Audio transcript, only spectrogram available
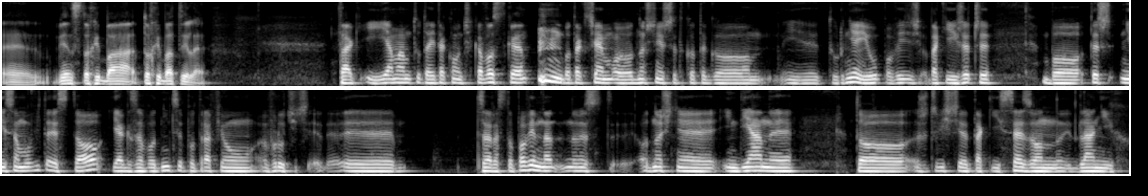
e, więc to, chyba, to chyba tyle. Tak, i ja mam tutaj taką ciekawostkę, bo tak chciałem odnośnie jeszcze tylko tego e, turnieju powiedzieć o takiej rzeczy, bo też niesamowite jest to, jak zawodnicy potrafią wrócić. E, zaraz to powiem, natomiast odnośnie Indiany, to rzeczywiście taki sezon dla nich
